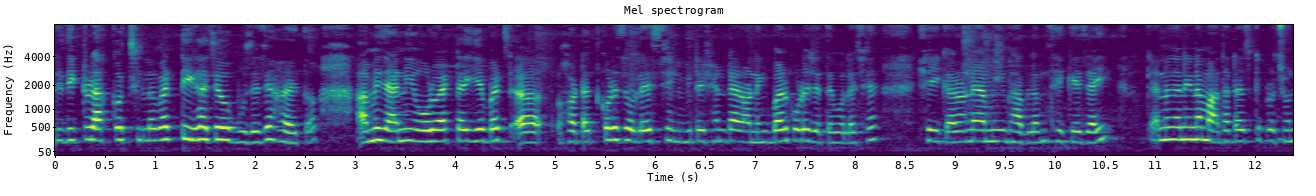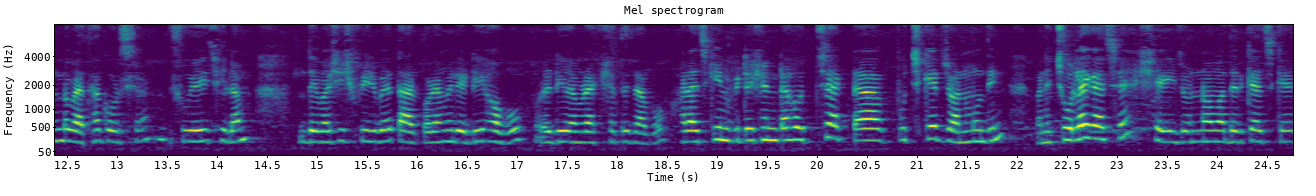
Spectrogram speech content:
দিদি একটু রাগ করছিল বাট ঠিক আছে, ও বুঝেছে হয়তো। আমি জানি ওরও একটা ইয়ে বাট হঠাৎ করে চলে এসছে ইনভিটেশনটা আর অনেকবার করে যেতে বলেছে। সেই কারণে আমি ভাবলাম থেকে যাই। কেন জানি না, মাথাটা আজকে প্রচণ্ড ব্যথা করছে, শুয়েই ছিলাম। দেবাশিস ফিরবে, তারপরে আমি রেডি হব। রেডি হয়ে আমরা একসাথে যাব। আর আজকে ইনভিটেশনটা হচ্ছে একটা পুচকের জন্মদিন। মানে চলে গেছে, সেই জন্য আমাদেরকে আজকে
